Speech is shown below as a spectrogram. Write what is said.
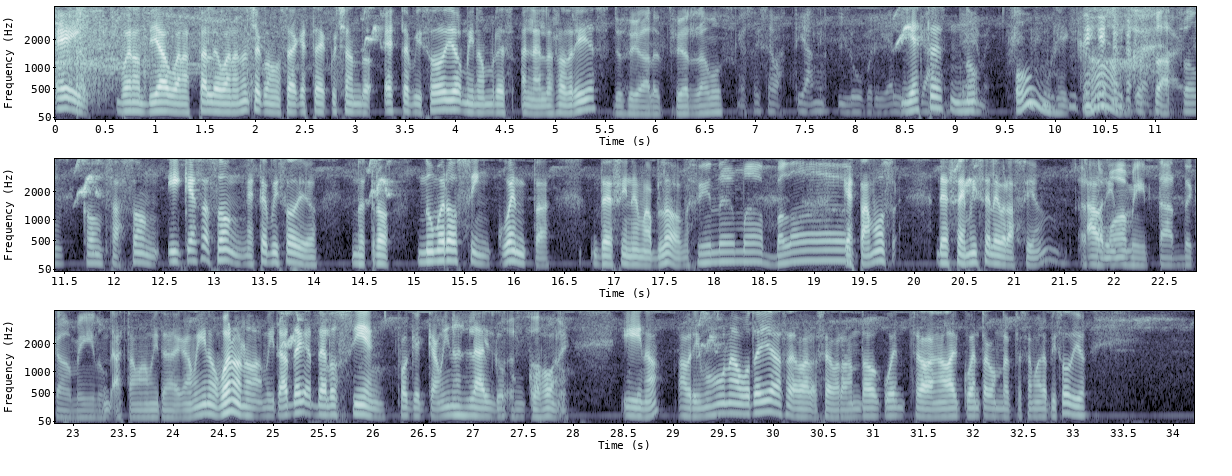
Hey, buenos días, buenas tardes, buenas noches, cuando sea que estés escuchando este episodio. Mi nombre es Arnaldo Rodríguez. Yo soy Alex Ramos. Yo soy Sebastián Lubriel. Y esto es no. Oh my god. Con sazón. Con sazón. ¿Y qué sazón? Este episodio, nuestro número 50 de Cinema Blog. Cinema Blog. Que estamos de semi-celebración. Estamos Abrimos- a mitad de camino. Estamos a mitad de camino. Bueno, no, a mitad de, de los 100, porque el camino es largo, con Exacto. cojones. Y no, abrimos una botella, se, se habrán dado cuenta, se van a dar cuenta cuando empecemos el episodio.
